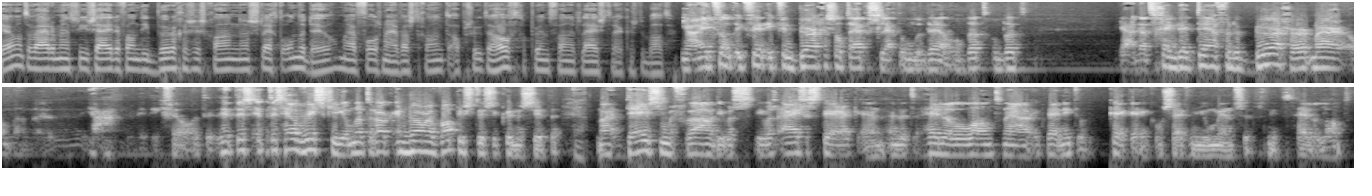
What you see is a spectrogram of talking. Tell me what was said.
hè? Want er waren mensen die zeiden van die burgers is gewoon een slecht onderdeel. Maar volgens mij was het gewoon het absolute hoogtepunt van het lijsttrekkersdebat. Ja, ik, vond, ik, vind, ik vind burgers altijd een slecht onderdeel. Omdat, omdat ja, dat is geen dédain voor de burger, maar om, eh, ja, ik veel. Het, het, is, het is heel risky, omdat er ook enorme wappies tussen kunnen zitten. Ja. Maar deze mevrouw, die was, die was ijzersterk. En, en het hele land, nou ja, ik weet niet, keek 1,7 miljoen mensen, dus niet het hele land.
